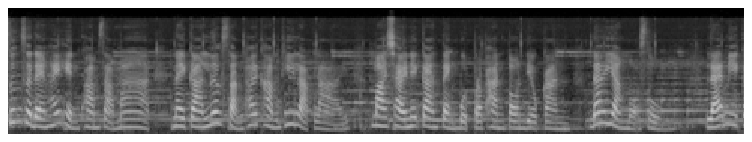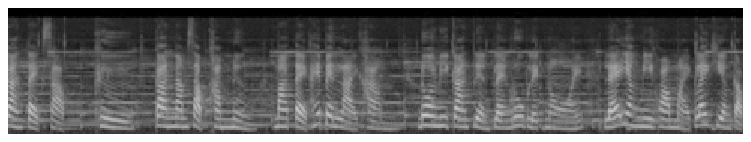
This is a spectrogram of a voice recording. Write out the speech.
ซึ่งแสดงให้เห็นความสามารถในการเลือกสรรถ้อยคำที่หลากหลาย มาใช้ในการแต่งบทประพันธ์ตอนเดียวกัน ได้อย่างเหมาะสม และมีการแตกศัพท์ คือ การนำศัพท์คำหนึ่ง มาแตกให้เป็นหลายคำโดยมีการเปลี่ยนแปลงรูปเล็กน้อย และยังมีความหมายใกล้เคียงกับ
